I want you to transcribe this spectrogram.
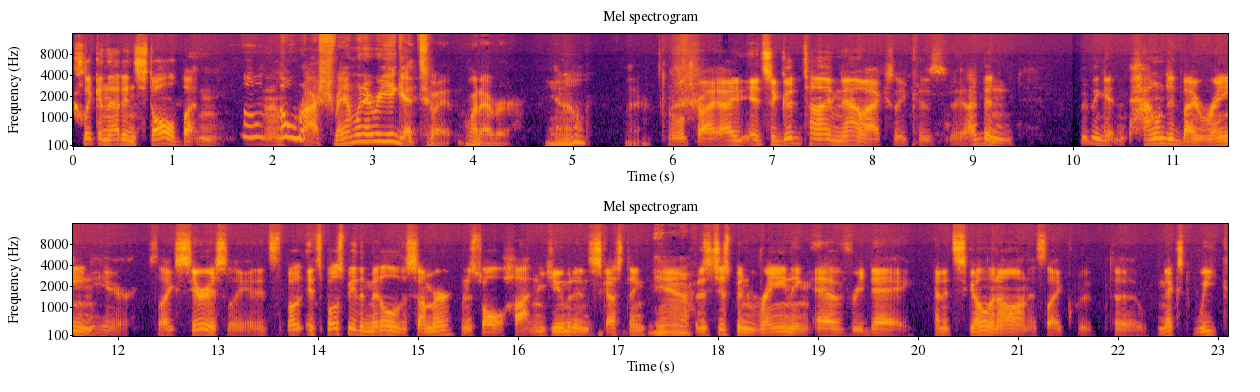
clicking that install button. No, Yeah. no rush, man. Whenever you get to it, whatever. You know. We'll try. I, it's a good time now, actually, because I've been we've been getting pounded by rain here. It's like seriously, it's supposed it's supposed to be the middle of the summer when it's all hot and humid and disgusting, Yeah. but it's just been raining every day, and it's going on. It's like the next week,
